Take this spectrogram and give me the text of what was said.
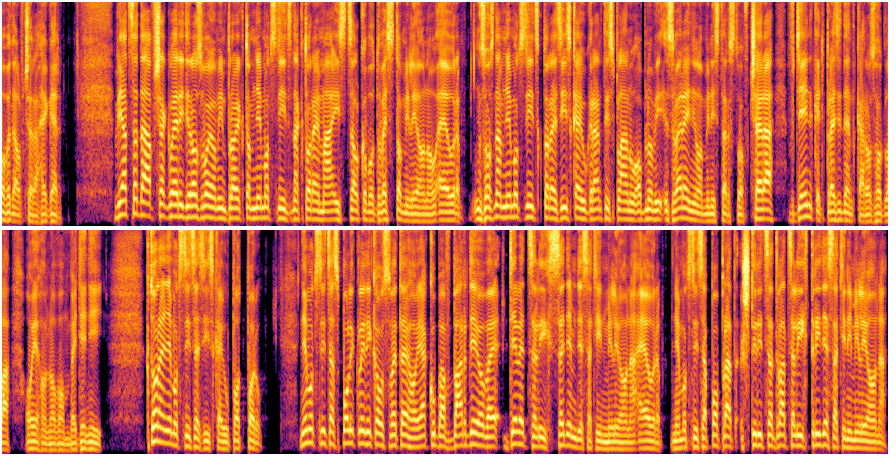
povedal včera Heger. Viac sa dá však veriť rozvojovým projektom nemocníc, na ktoré má ísť celkovo 200 miliónov eur. Zoznam nemocníc, ktoré získajú granty z plánu obnovy, zverejnilo ministerstvo včera, v deň, keď prezidentka rozhodla o jeho novom vedení. Ktoré nemocnice získajú podporu? Nemocnica s poliklinikou svätého Jakuba v Bardejove 9,7 milióna eur. Nemocnica Poprad 42,3 milióna.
